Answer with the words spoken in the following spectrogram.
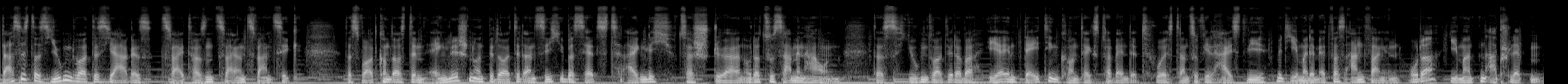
Das ist das Jugendwort des Jahres 2022. Das Wort kommt aus dem Englischen und bedeutet an sich übersetzt eigentlich zerstören oder zusammenhauen. Das Jugendwort wird aber eher im Dating-Kontext verwendet, wo es dann so viel heißt wie mit jemandem etwas anfangen oder jemanden abschleppen.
